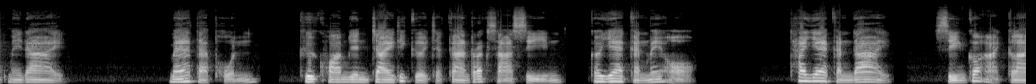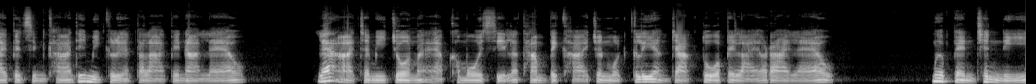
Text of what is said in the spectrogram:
กไม่ได้ แม้แต่ผลคือความเย็นใจที่เกิดจากการรักษาศีลก็แยกกันไม่ออก ถ้าแยกกันได้ ศีลก็อาจกลายเป็นสินค้าที่มีเกลื่อนตลาดไปนานแล้ว และอาจจะมีโจรมาแอบขโมยศีลธรรมไปขายจนหมดเกลี้ยงจากตัวไปหลายรายแล้ว เมื่อเป็นเช่นนี้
